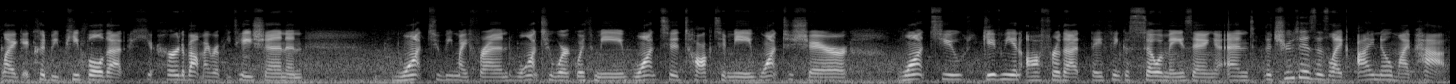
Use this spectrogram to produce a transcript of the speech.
Like it could be people that heard about my reputation and want to be my friend, want to work with me, want to talk to me, want to share, want to give me an offer that they think is so amazing. And the truth is, is like, I know my path.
